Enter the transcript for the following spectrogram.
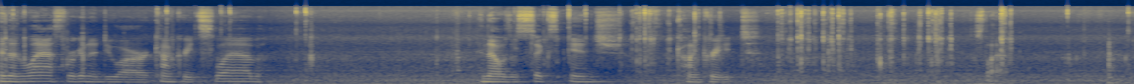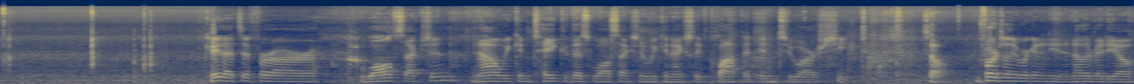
And then last, we're going to do our concrete slab. And that was a six inch concrete slab. Okay, that's it for our wall section. Now we can take this wall section, we can actually plop it into our sheet. So, unfortunately, we're going to need another video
